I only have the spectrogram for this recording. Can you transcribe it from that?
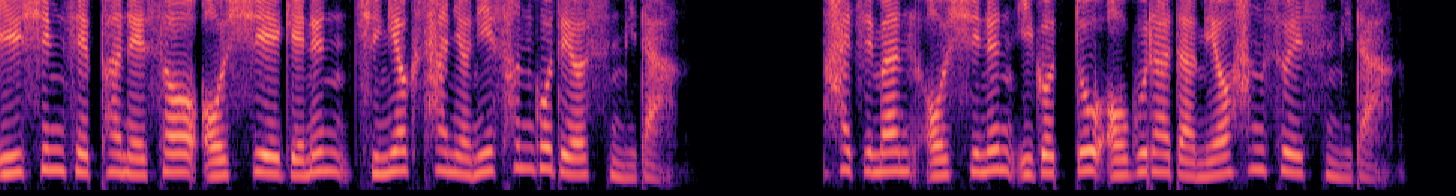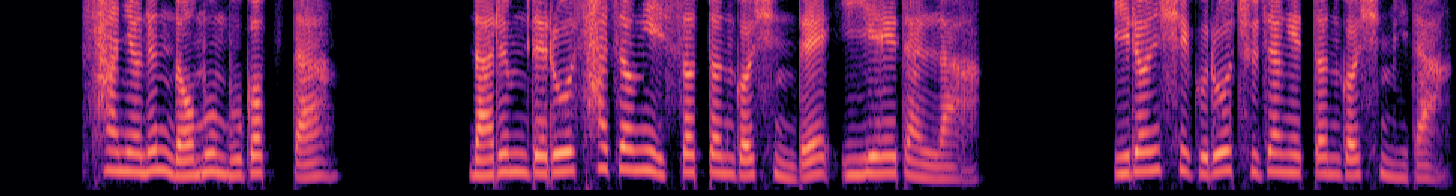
1심 재판에서 어 씨에게는 징역 4년이 선고되었습니다. 하지만 어 씨는 이것도 억울하다며 항소했습니다. 4년은 너무 무겁다. 나름대로 사정이 있었던 것인데 이해해달라. 이런 식으로 주장했던 것입니다.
